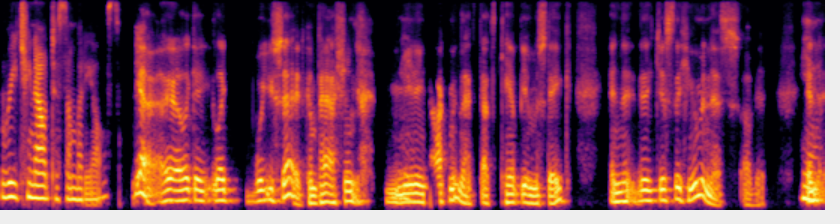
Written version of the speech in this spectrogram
reaching out to somebody else. Yeah, I, I like I, like what you said, compassion, meaning Nachman. That that can't be a mistake, and the, the, just the humanness of it, yeah. and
